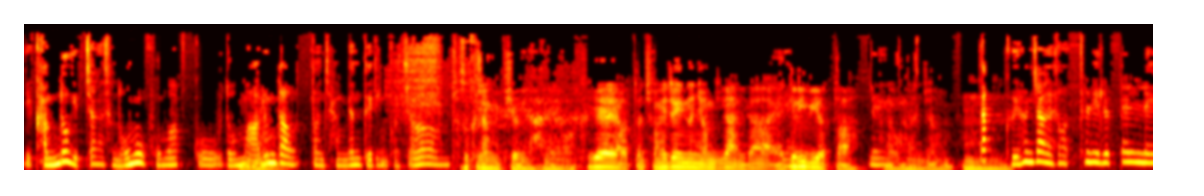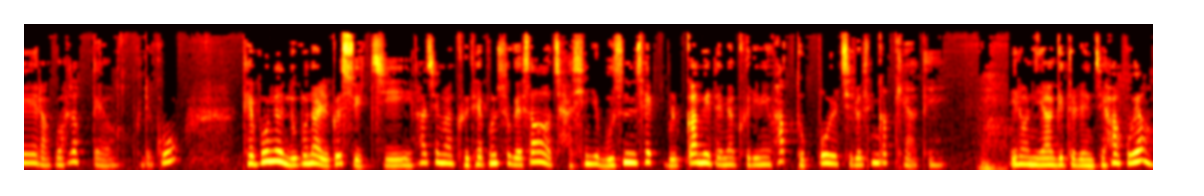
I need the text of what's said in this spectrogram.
이 감독 입장에서 너무 고맙고 너무 음. 아름다웠던 장면들인 거죠. 저도 그 장면 기억이 나네요. 그게 어떤 정해져 있는 연기가 아니라 애드립이었다라고 네. 하는 점. 음. 딱그 현장에서 틀니를 뺄래라고 하셨대요. 그리고 대본은 누구나 읽을 수 있지. 하지만 그 대본 속에서 자신이 무슨 색 물감이 되면 그림이 확 돋보일지를 생각해야 돼. 이런 이야기들을 이제 하고요.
